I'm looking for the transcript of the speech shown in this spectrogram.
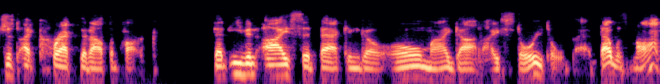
just I cracked it out the park. That even I sit back and go, "Oh my god, I story told that. That was mine.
